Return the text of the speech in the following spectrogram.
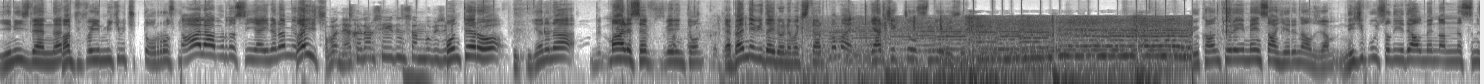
Yeni izleyenler. Lan FIFA 22 mi çıktı? Orospu. Hala buradasın ya inanamıyorum. Lan hiç. Baba ne kadar sevdin sen bu bizi? Montero yanına maalesef Wellington. Ya ben de Vida ile oynamak isterdim ama gerçekçi olsun diye uğraşıyorum. Gökhan Töre'yi mensah yerine alacağım. Necip Uysal'ı 7 almanın anlasını.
